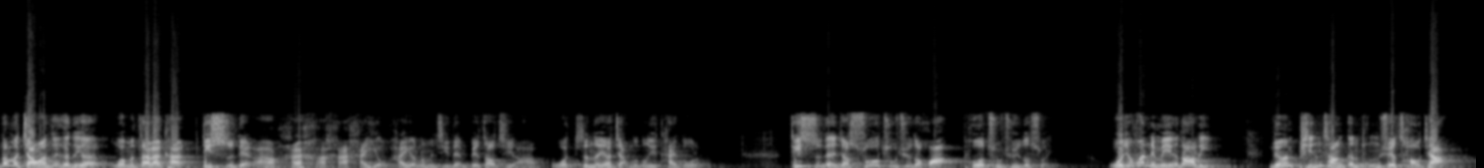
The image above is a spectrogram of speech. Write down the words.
那么讲完这个这个，我们再来看第十点啊，还还还还有还有那么几点，别着急啊，我真的要讲的东西太多了。第十点叫说出去的话泼出去的水。我就问你们一个道理：你们平常跟同学吵架，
